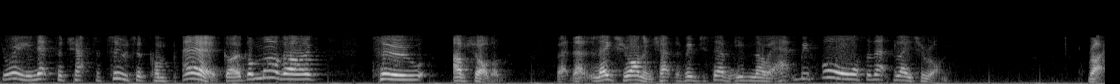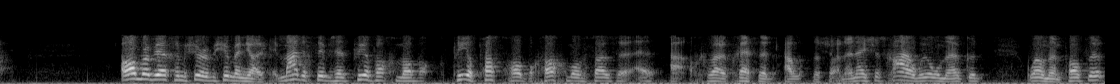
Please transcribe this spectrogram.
3 next to chapter 2 to compare Gog and Magog to Absalom. But that later on in chapter 57, even though it happened before, so that's later on. Right. Om Rabbi Rabbi says, B'chochmo V'saz uh, uh, Chesed Al Lashon. And we all know, good, well-known posuk.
